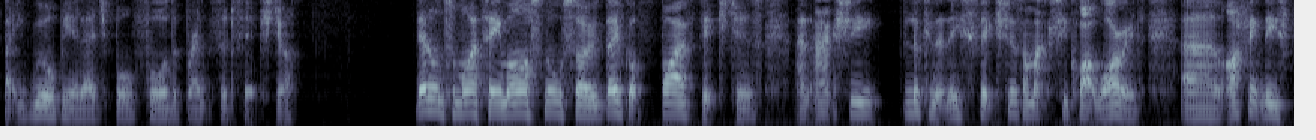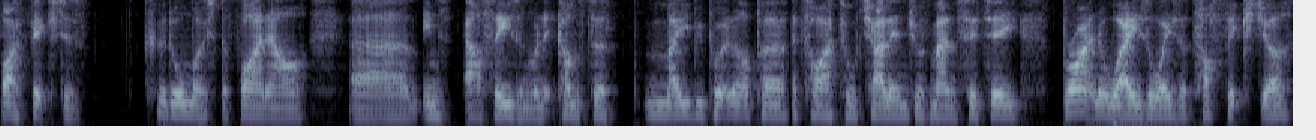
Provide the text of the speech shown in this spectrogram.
but he will be eligible for the Brentford fixture. Then on to my team, Arsenal. So they've got five fixtures, and actually looking at these fixtures, I'm actually quite worried. Um, I think these five fixtures could almost define our um, in our season when it comes to maybe putting up a, a title challenge with Man City. Brighton away is always a tough fixture.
